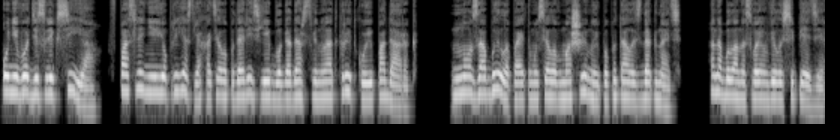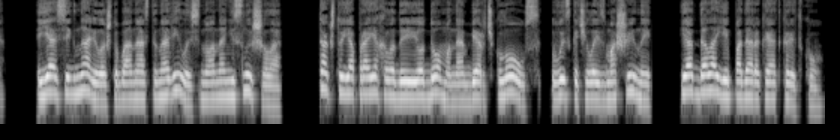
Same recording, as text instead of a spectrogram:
У него дислексия. В последний ее приезд я хотела подарить ей благодарственную открытку и подарок но забыла, поэтому села в машину и попыталась догнать. Она была на своем велосипеде. Я сигналила, чтобы она остановилась, но она не слышала. Так что я проехала до ее дома на Берч-Клоус, выскочила из машины и отдала ей подарок и открытку.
